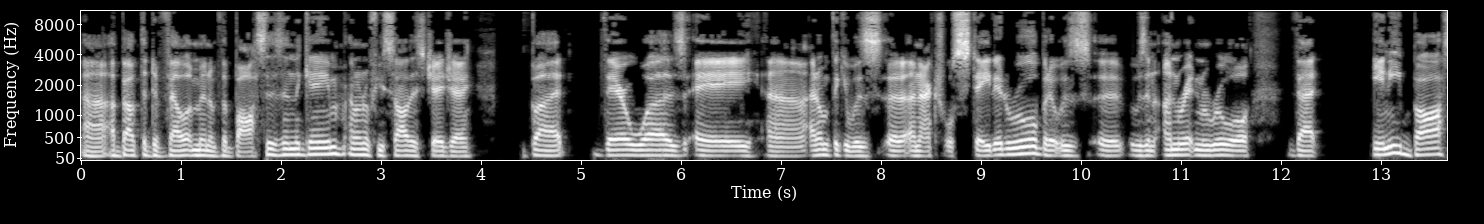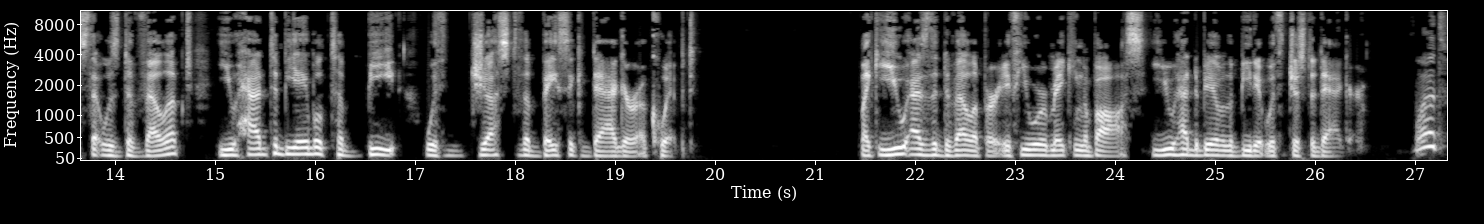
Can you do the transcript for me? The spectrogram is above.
uh, about the development of the bosses in the game. I don't know if you saw this, JJ, but there was a uh, I don't think it was uh, an actual stated rule, but it was uh, it was an unwritten rule that any boss that was developed, you had to be able to beat with just the basic dagger equipped. Like you as the developer, if you were making a boss, you had to be able to beat it with just a dagger. What?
